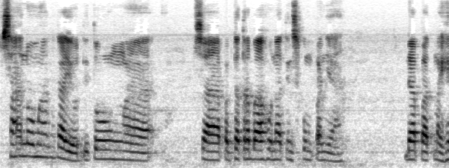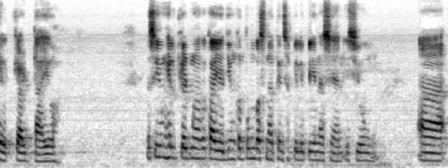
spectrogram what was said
sa ano mga kakayod, itong ah, sa pagtatrabaho natin sa kumpanya, dapat may health card tayo. Kasi yung health card mga kakayod, yung katumbas natin sa Pilipinas yan is yung ah,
